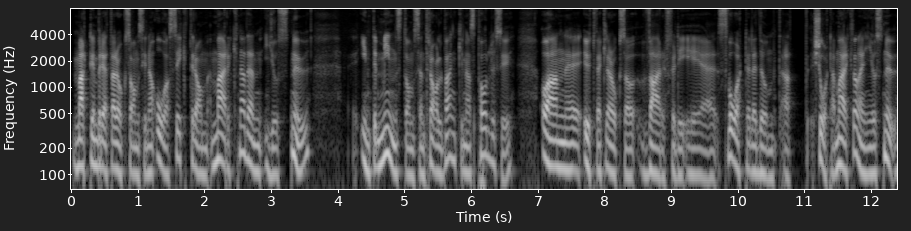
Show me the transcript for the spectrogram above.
Martin berättar också om sina åsikter om marknaden just nu, inte minst om centralbankernas policy. Och han eh, utvecklar också varför det är svårt eller dumt att shorta marknaden just nu.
